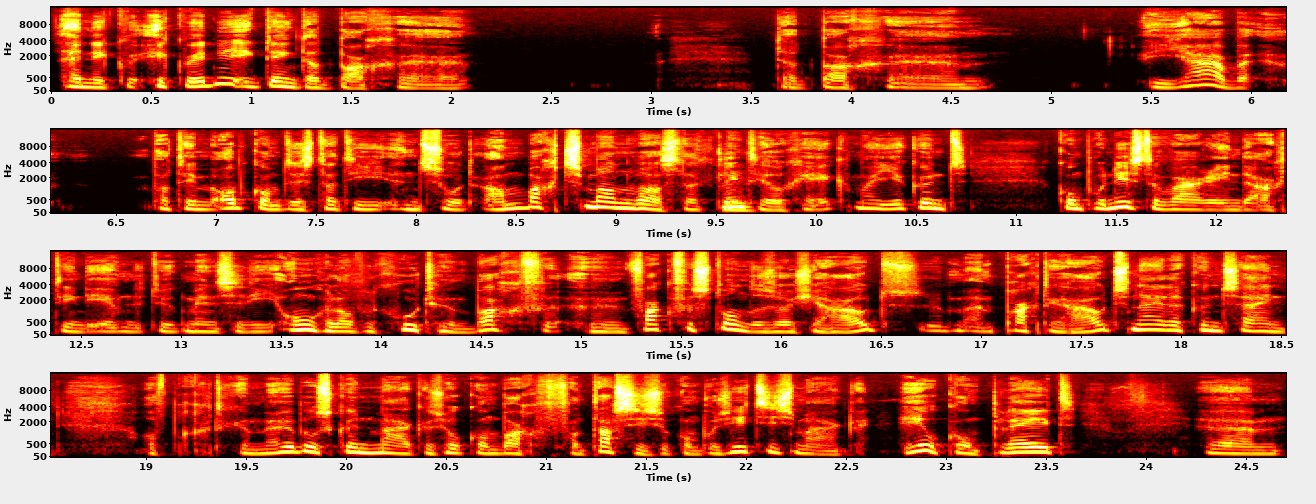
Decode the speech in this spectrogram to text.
en ik, ik weet niet, ik denk dat Bach... Uh, dat Bach... Uh, ja, wat in me opkomt is dat hij een soort ambachtsman was. Dat klinkt Hm. heel gek, maar je kunt... Componisten waren in de 18e eeuw natuurlijk mensen die ongelooflijk goed hun, Bach, hun vak verstonden. Zoals je hout, een prachtige houtsnijder kunt zijn of prachtige meubels kunt maken. Zo kon Bach fantastische composities maken. Heel compleet. Um,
